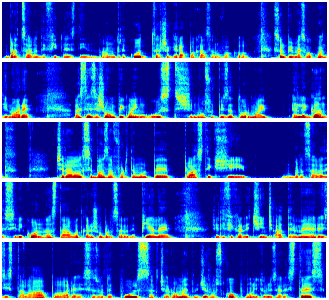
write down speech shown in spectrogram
brățară de fitness din anul trecut, așa că era păcat să nu facă, să nu primească o continuare. Ăsta este așa un pic mai îngust și în mod surprinzător mai elegant. Celălalt se baza foarte mult pe plastic și brățară de silicon, ăsta văd că are și o brățară de piele, certificare 5 ATM, rezistă la apă, are senzor de puls, accelerometru, giroscop, monitorizare stres,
